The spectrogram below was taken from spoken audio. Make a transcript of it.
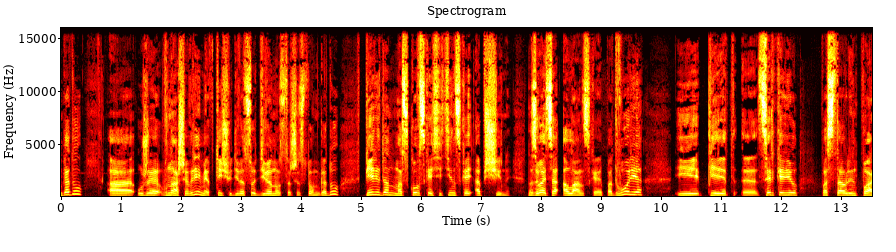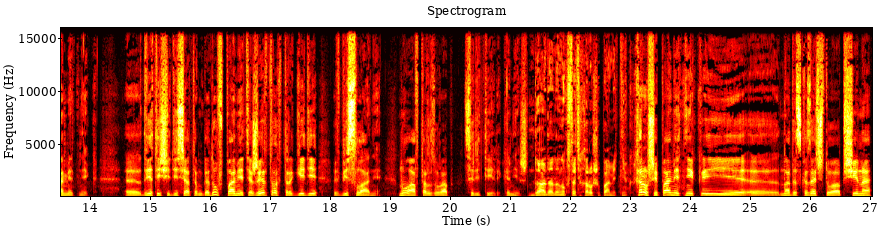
году, а уже в наше время, в 1996 году, передан Московской осетинской общины. Называется Аланское подворье, и перед э, церковью поставлен памятник в 2010 году в память о жертвах трагедии в Беслане. Ну, автор Зураб Церетели, конечно. Да, да, да. Ну, кстати, хороший памятник. Хороший памятник, и э, надо сказать, что община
